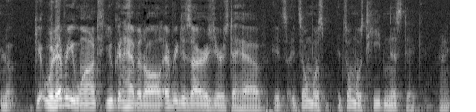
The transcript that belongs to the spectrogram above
you know, get whatever you want. You can have it all. Every desire is yours to have. It's it's almost it's almost hedonistic, right?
